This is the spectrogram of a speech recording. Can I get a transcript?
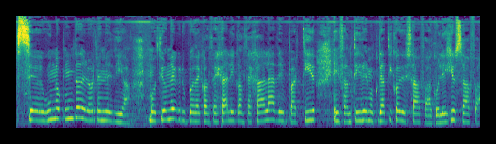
Segundo punto del orden del día. Moción del grupo de concejales y concejalas del Partido Infantil Democrático de Safa, Colegio Safa.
